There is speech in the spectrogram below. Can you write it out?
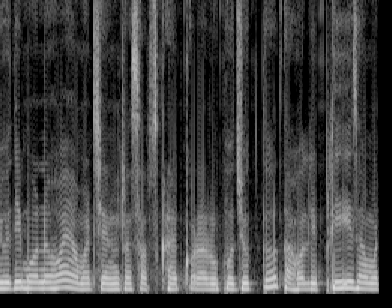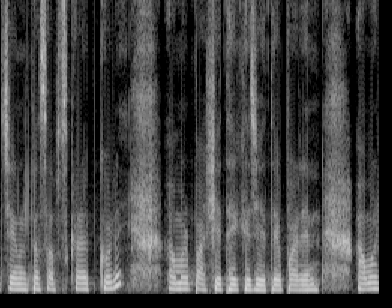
যদি মনে হয় আমার চ্যানেলটা সাবস্ক্রাইব করার উপযুক্ত, তাহলে প্লিজ আমার চ্যানেলটা সাবস্ক্রাইব করে আমার পাশে থেকে যেতে পারেন। আমার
